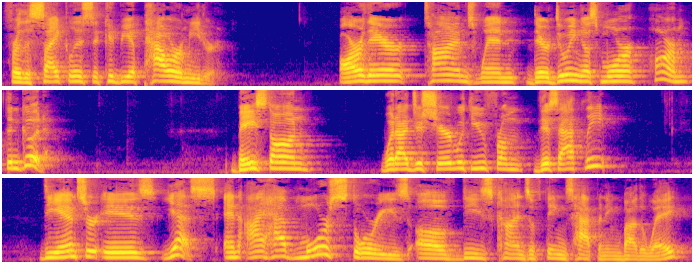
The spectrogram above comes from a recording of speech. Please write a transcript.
For the cyclist, it could be a power meter. Are there times when they're doing us more harm than good? Based on what I just shared with you from this athlete, the answer is yes. And I have more stories of these kinds of things happening, by the way,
